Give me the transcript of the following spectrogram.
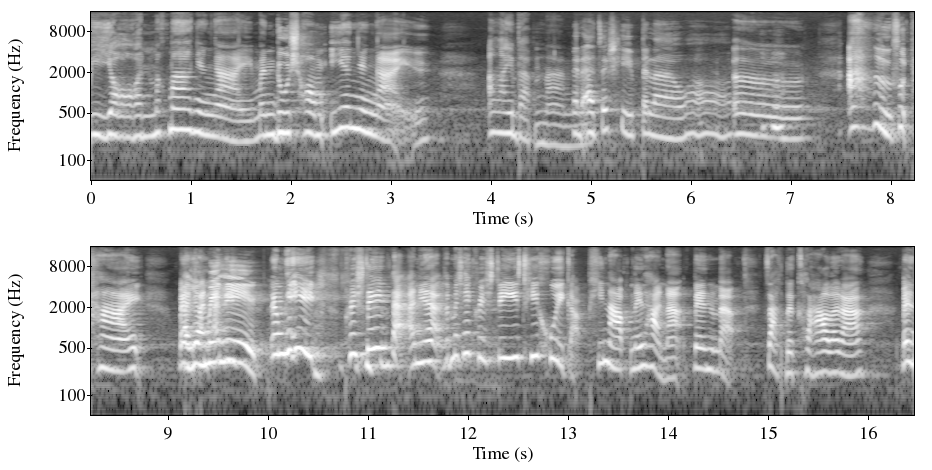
บียอนมากๆยังไง มันดูชอมเอี้ยนยังไง อะไรแบบนั้น เป็น adjective ไปแล้วอะเอออะหรือสุดท้ายเป็นอะยังมีนนี้อีกยังมีอีกคริสตี้แต่อันเนี้ยจะไม่ใช่คริสตี้ที่คุยกับพี่นับในฐานะเป็นแบบจาก The Cloud แล้วนะ เป็น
